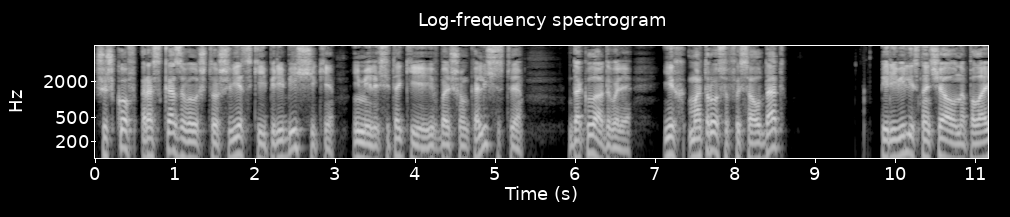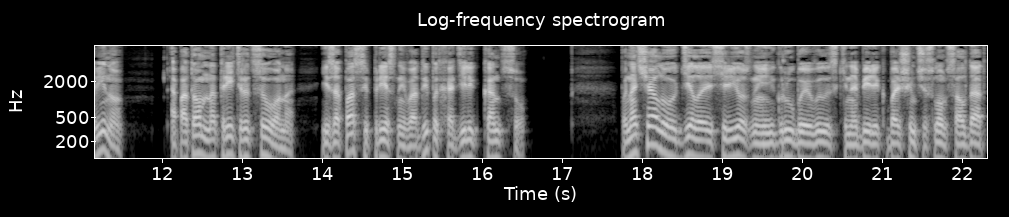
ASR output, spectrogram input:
Шишков рассказывал, что шведские перебежчики, имелись и такие, и в большом количестве, докладывали, их матросов и солдат перевели сначала наполовину, а потом на треть рациона, и запасы пресной воды подходили к концу. Поначалу, делая серьезные и грубые вылазки на берег большим числом солдат,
